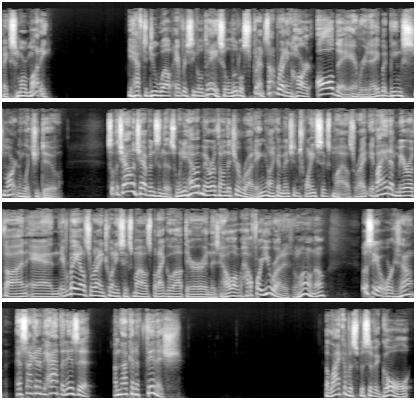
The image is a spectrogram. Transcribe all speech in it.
make some more money. You have to do well every single day. So little sprints, not running hard all day, every day, but being smart in what you do. So the challenge happens in this. When you have a marathon that you're running, like I mentioned, 26 miles, right? If I had a marathon and everybody else running 26 miles, but I go out there and they say, how, how far you run it? Well, I don't know. We'll see how it works out. That's not going to happen, is it? I'm not going to finish. A lack of a specific goal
